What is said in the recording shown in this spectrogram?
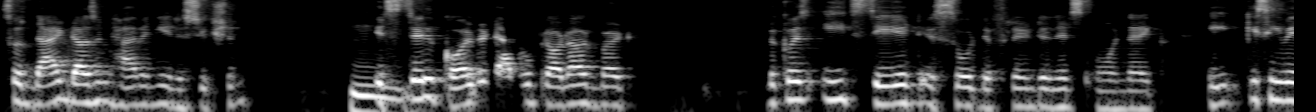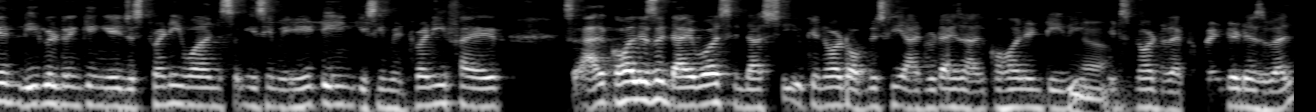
So that doesn't have any restriction. It's Mm. still called a taboo product, but because each state is so different in its own, like e- किसी में legal drinking age is 21, so किसी में 18, किसी में 25. so alcohol is a diverse industry. You cannot obviously advertise alcohol in TV. Yeah. It's not recommended as well.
